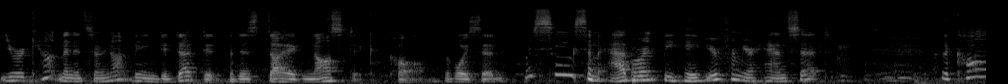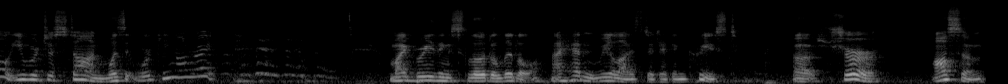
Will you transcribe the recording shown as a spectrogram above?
Your account minutes are not being deducted for this diagnostic call, the voice said. We're seeing some aberrant behavior from your handset. The call you were just on, was it working all right? My breathing slowed a little. I hadn't realized it had increased. Uh, sure. Awesome.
